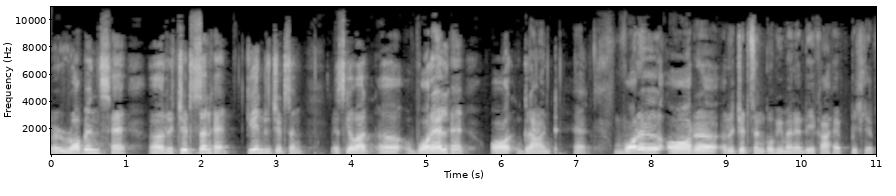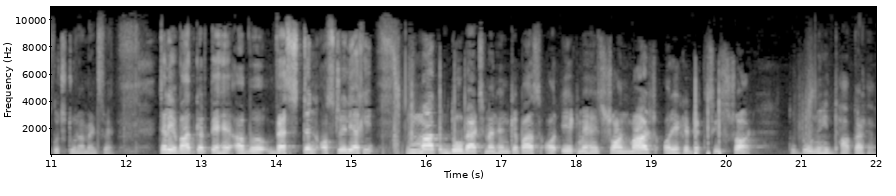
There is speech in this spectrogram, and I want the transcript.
रॉबिन्स हैं रिचर्डसन हैं, केन रिचर्डसन, इसके बाद वॉरेल हैं और ग्रांट हैं। वॉरेल और रिचर्डसन को भी मैंने देखा है पिछले कुछ टूर्नामेंट्स में। चलिए बात करते हैं अब वेस्टर्न ऑस्ट्रेलिया की। मात्र दो बैट्समैन हैं इनके पास और एक में है शॉन मार्च और एक है डेक्सी शॉर्ट तो दोनों ही धाकड़ हैं।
